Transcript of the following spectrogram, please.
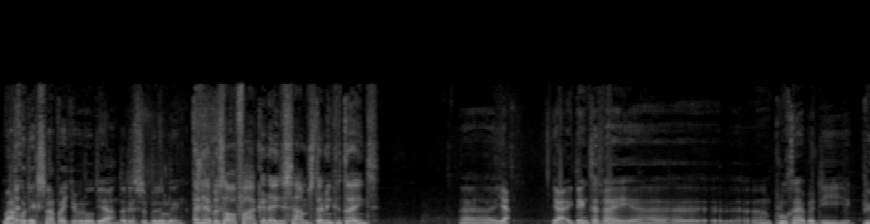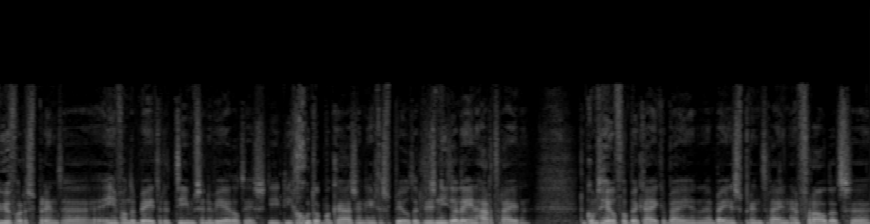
Maar goed, ik snap wat je bedoelt. Ja, dat is de bedoeling. En hebben ze al vaak in deze samenstelling getraind? Ja. Ja, ik denk dat wij eh, een ploeg hebben die puur voor de sprint eh, een van de betere teams in de wereld is. Die, die goed op elkaar zijn ingespeeld. Het is niet alleen hard rijden. Er komt heel veel bij kijken bij een, eh, bij een sprinttrein. En vooral dat ze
